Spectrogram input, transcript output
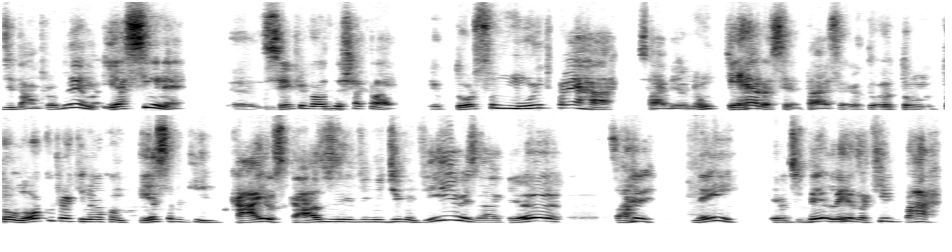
de dar um problema. E assim, né? Eu sempre gosto de deixar claro, eu torço muito para errar, sabe? Eu não quero acertar. Eu tô, eu tô, tô louco para que não aconteça, porque caia os casos e me digam, viu, Isaac, sabe? Nem, eu disse, beleza, aqui, pá,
